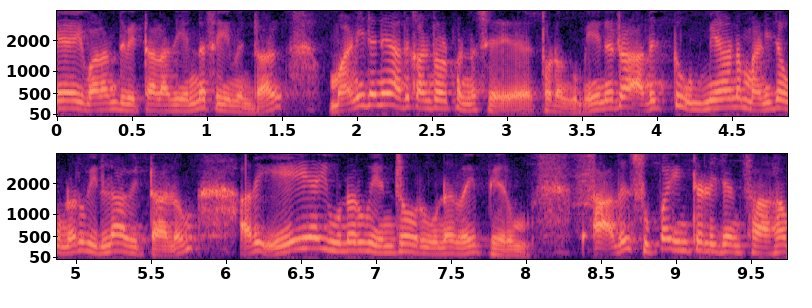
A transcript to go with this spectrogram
ஏஐ வளர்ந்து விட்டால் அது என்ன செய்யும் என்றால் மனிதனே அது கண்ட்ரோல் பண்ண தொடங்கும். ஏனென்றால் அதுக்கு உண்மையான மனித உணர்வு இல்லாவிட்டாலும் அது ஏஐ உணர்வு என்ற ஒரு உணர்வை பெறும். அது சூப்பர் இன்டெலிஜென்ஸாக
